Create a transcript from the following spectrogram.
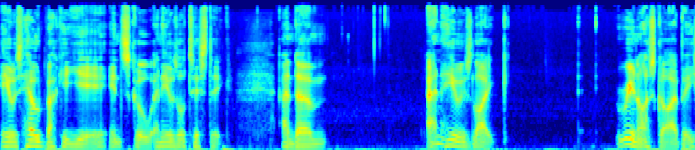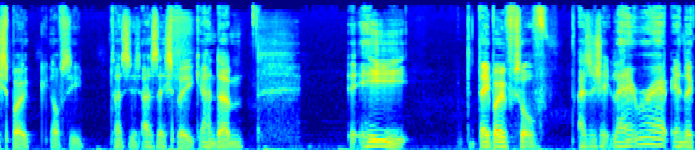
he was held back a year in school, and he was autistic, and um, and he was like really nice guy, but he spoke obviously as as they speak, and um, he they both sort of as a shit let it rip in the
